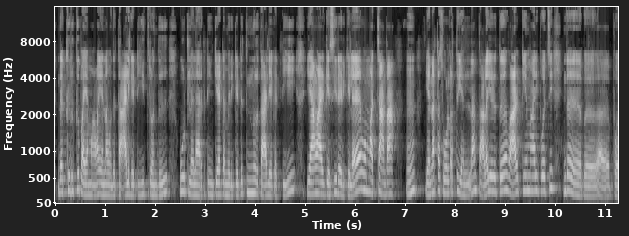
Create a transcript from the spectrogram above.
இந்த கிறுக்கு பயமாவன் என்னை வந்து தாலி கட்டி ஈத்துட்டு வந்து வீட்டில் எல்லாருக்கிட்டையும் கேட்ட மாரி கேட்டு தின்னொரு தாலியை கட்டி என் வாழ்க்கையை சீரழிக்கல. உன் மச்சான் தான். ம்? என்னத்த சொல்கிறது எல்லாம் தலையெழுத்து. வாழ்க்கையும் மாறி போச்சு. இந்த இப்போ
